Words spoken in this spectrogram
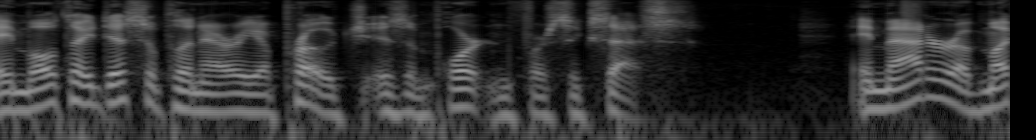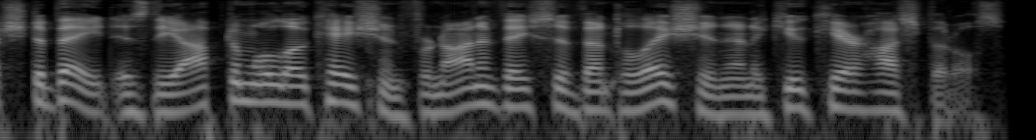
a multidisciplinary approach is important for success. A matter of much debate is the optimal location for non invasive ventilation in acute care hospitals.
